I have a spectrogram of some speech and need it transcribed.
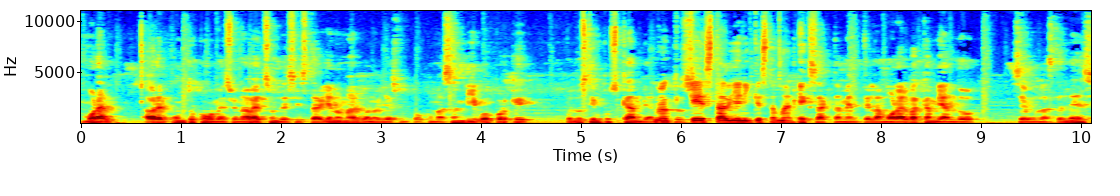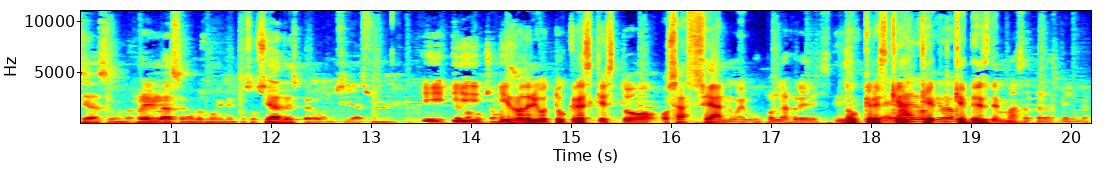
moral. Ahora, el punto, como mencionaba Edson, de si está bien o mal, bueno, ya es un poco más ambiguo porque pues, los tiempos cambian. ¿no? Entonces, ¿Qué está bien y qué está mal? Exactamente, la moral va cambiando según las tendencias, según las reglas, según los movimientos sociales, pero bueno, sí, ya es un... Y, tema y, mucho más. y, Rodrigo, ¿tú crees que esto, o sea, sea nuevo por las redes? ¿No crees que, que- que va- que desde más atrás venga?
